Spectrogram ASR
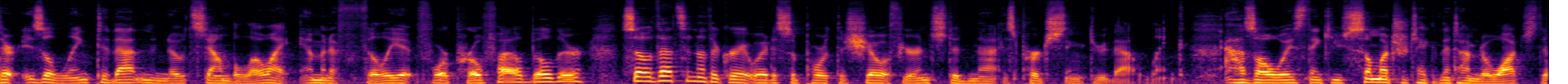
there is a link to that in the notes down below. I am an affiliate for Profile Builder, so that's another great way to support the show if you're interested in that is purchasing through that link. As always, thank you so much for taking the time to watch this.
